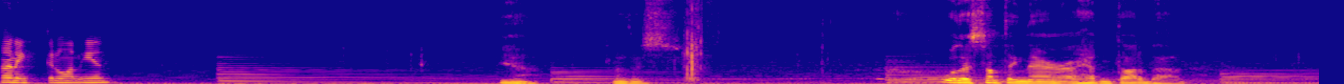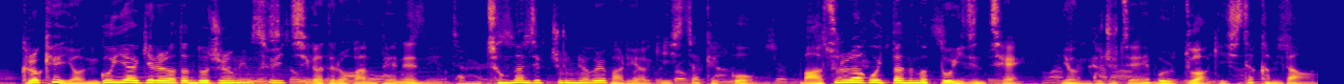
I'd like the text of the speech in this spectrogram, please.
Honey, gonna let me in? Yeah. No, there's. Well, there's something there I hadn't thought about. 그렇게 연구 이야기를 하던 도중 스위치가 들어간 벤은 엄청난 집중력을 발휘하기 시작했고 마술을 하고 있다는 것도 잊은 채 연구 주제에 몰두하기 시작합니다.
